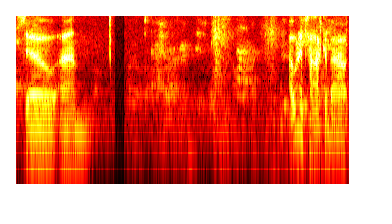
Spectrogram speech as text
So, um, I want to talk about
